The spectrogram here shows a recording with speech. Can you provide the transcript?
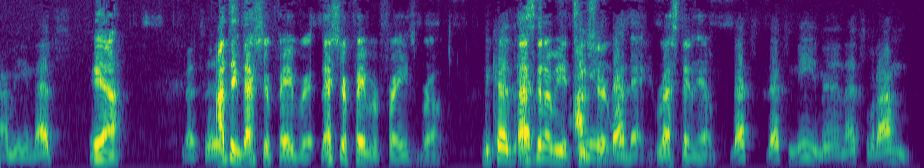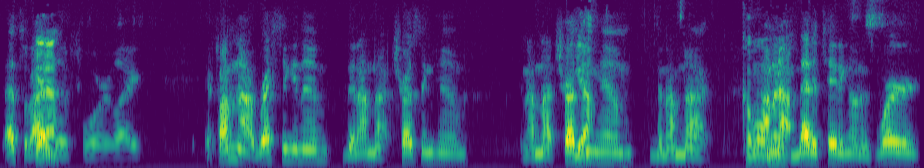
I mean, that's Yeah, that's it. I think that's your favorite. That's your favorite phrase, bro. Because That's that's gonna be a I mean, T-shirt one day. Rest in Him. that's that's me, man. That's what I'm. That's what Yeah. I live for. Like, if I'm not resting in him, then I'm not trusting him, and I'm not trusting him, then I'm not. Come on, I'm man. not meditating on his word.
